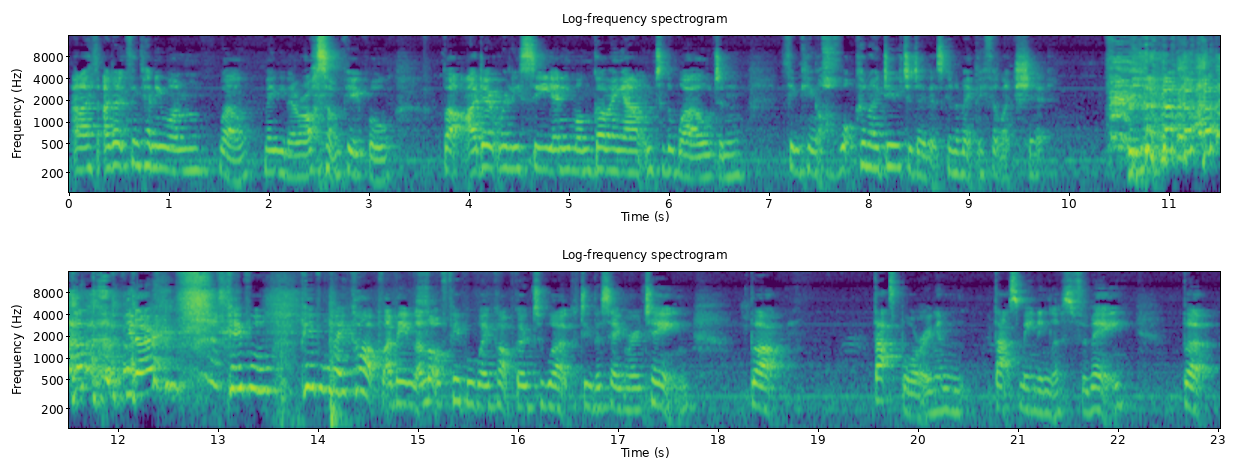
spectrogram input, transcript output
And I, th- I don't think anyone well maybe there are some people but i don't really see anyone going out into the world and thinking oh what can i do today that's going to make me feel like shit? You know? People people wake up i mean a lot of people wake up go to work do the same routine but that's boring and that's meaningless for me. But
